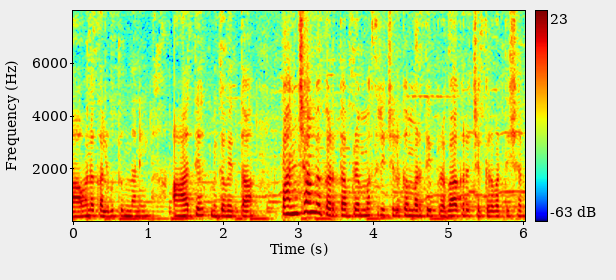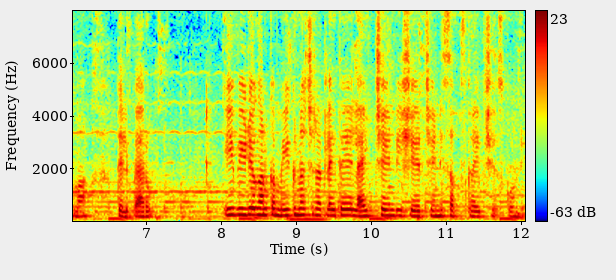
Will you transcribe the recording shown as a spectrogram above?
భావన కలుగుతుందని ఆధ్యాత్మికవేత్త పంచాంగకర్త బ్రహ్మశ్రీ చిలకమర్తి ప్రభాకర చక్రవర్తి శర్మ తెలిపారు. ఈ వీడియో కనుక మీకు నచ్చినట్లయితే లైక్ చేయండి షేర్ చేయండి సబ్స్క్రైబ్ చేసుకోండి.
